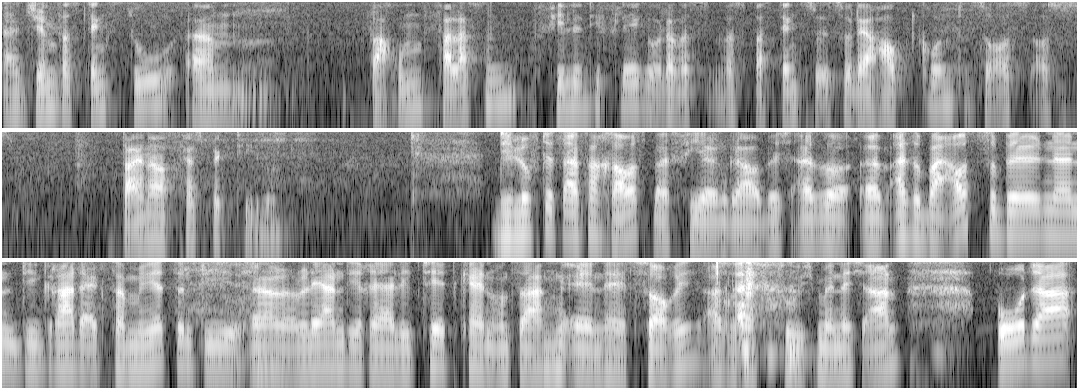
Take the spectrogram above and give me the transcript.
Äh, Jim, was denkst du, ähm, warum verlassen viele die Pflege oder was, was, was denkst du ist so der Hauptgrund, so aus, aus deiner Perspektive? Die Luft ist einfach raus bei vielen, glaube ich. Also, äh, also bei Auszubildenden, die gerade examiniert sind, die äh, lernen die Realität kennen und sagen, ey, nee, sorry, also das tue ich mir nicht an. Oder,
